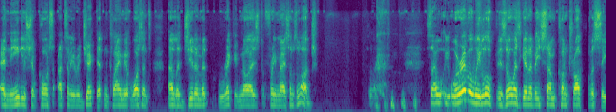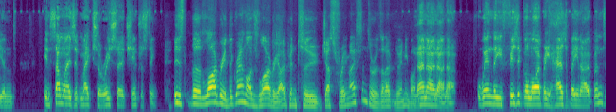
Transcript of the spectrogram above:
and the English, of course, utterly reject it and claim it wasn't a legitimate, recognized Freemasons lodge. so wherever we look, there's always going to be some controversy, and in some ways, it makes the research interesting. Is the library, the Grand Lodge Library, open to just Freemasons, or is it open to anybody? No, no, no, no. When the physical library has been opened,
